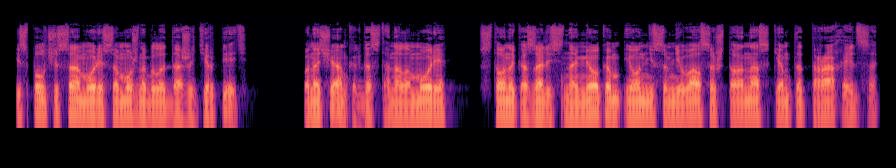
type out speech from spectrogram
и с полчаса Мориса можно было даже терпеть. По ночам, когда стонало море, Стоны казались намеком, и он не сомневался, что она с кем-то трахается.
